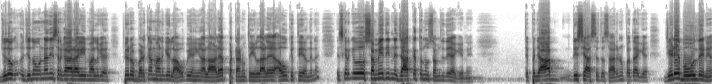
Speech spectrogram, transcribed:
ਜਦੋਂ ਜਦੋਂ ਉਹਨਾਂ ਦੀ ਸਰਕਾਰ ਆ ਗਈ ਮੰਨ ਕੇ ਫਿਰ ਉਹ ਬੜਕਾ ਮੰਨ ਕੇ ਲਾਓ ਵੀ ਅਸੀਂ ਆ ਲਾ ਲਿਆ ਪੱਟਾਂ ਨੂੰ ਤੇਲ ਲਾ ਲਿਆ ਆਓ ਕਿੱਥੇ ਆਉਂਦੇ ਨਾ। ਇਸ ਕਰਕੇ ਉਹ ਸਮੇਂ ਦੀ ਨਜ਼ਾਕਤ ਨੂੰ ਸਮਝਦੇ ਹੈਗੇ ਨੇ। ਤੇ ਪੰਜਾਬ ਦੀ ਸਿਆਸਤ ਸਾਰਿਆਂ ਨੂੰ ਪਤਾ ਹੈਗਾ ਜਿਹੜੇ ਬੋਲਦੇ ਨੇ,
